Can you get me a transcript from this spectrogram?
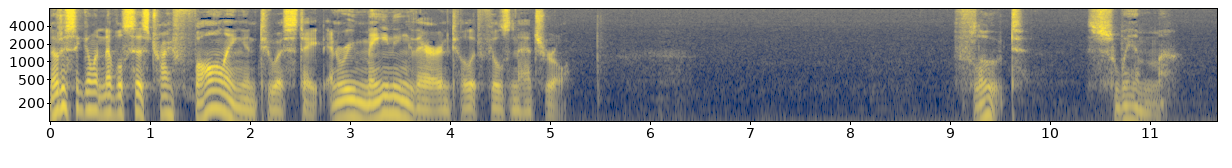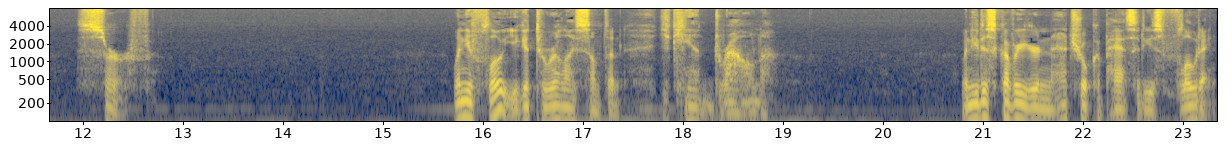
Notice again what Neville says try falling into a state and remaining there until it feels natural. float, swim, surf. When you float, you get to realize something. You can't drown. When you discover your natural capacity is floating.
